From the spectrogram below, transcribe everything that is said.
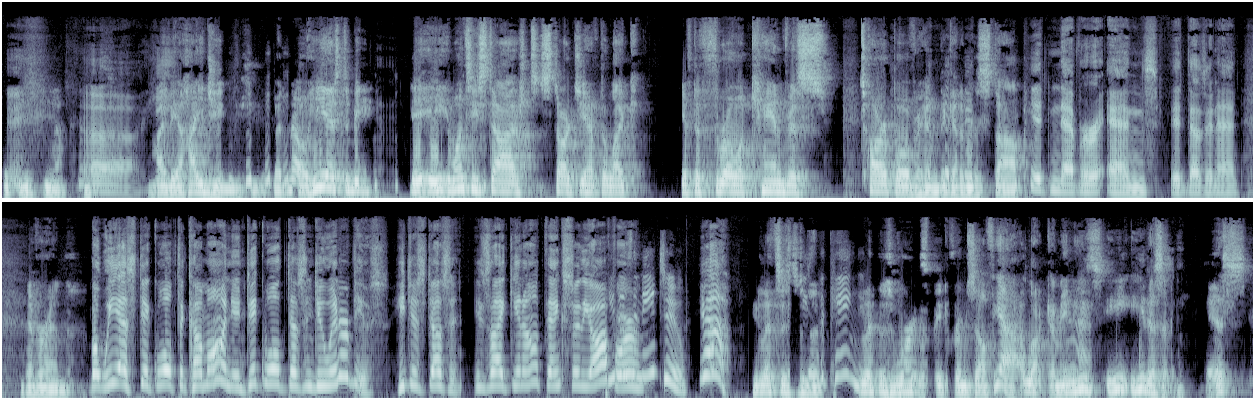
you know, Uh, might be a hygiene issue, but no, he has to be. He, he- once he starts, starts, you have to like, you have to throw a canvas tarp over him to get him to stop. it never ends. It doesn't end. Never ends. But we asked Dick Wolf to come on, and Dick Wolf doesn't do interviews. He just doesn't. He's like, you know, thanks for the offer. he doesn't need to. yeah. He lets his He's uh, the king. he lets his work speak for himself. Yeah, look, I mean, he's he, he doesn't need this.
